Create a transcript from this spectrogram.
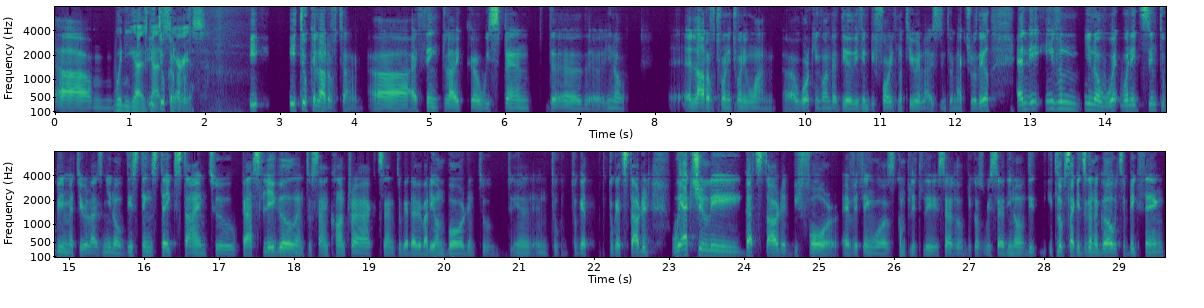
um, when you guys it, got it serious, of, it, it took a lot of time. Uh, I think like uh, we spent the, the, you know a lot of 2021 uh, working on that deal even before it materialized into an actual deal. And even you know when, it seemed to be materializing you know these things takes time to pass legal and to sign contracts and to get everybody on board and to you know, and to, to get to get started. We actually got started before everything was completely settled because we said you know it looks like it's going to go it's a big thing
